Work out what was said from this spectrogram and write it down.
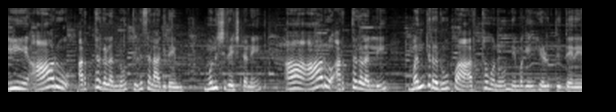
ಈ ಆರು ಅರ್ಥಗಳನ್ನು ತಿಳಿಸಲಾಗಿದೆ. ಮುನಿಶ್ರೇಷ್ಠನೇ, ಆ ಆರು ಅರ್ಥಗಳಲ್ಲಿ ಮಂತ್ರ ರೂಪ ಅರ್ಥವನ್ನು ನಿಮಗೆ ಹೇಳುತ್ತಿದ್ದೇನೆ.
